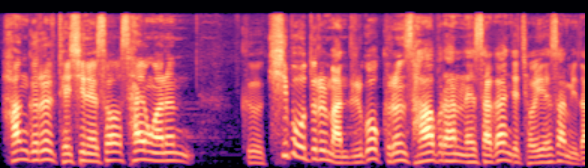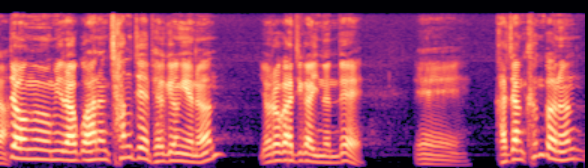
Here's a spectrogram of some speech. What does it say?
한글을 대신해서 사용하는 그 키보드를 만들고 그런 사업을 하는 회사가 이제 저희 회사입니다. 정음이라고 하는 창제 배경에는 여러 가지가 있는데 예, 가장 큰 거는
